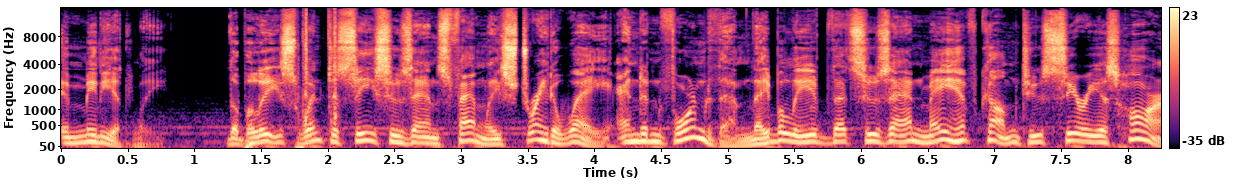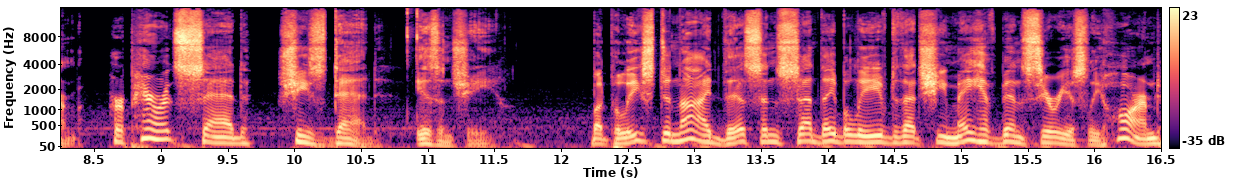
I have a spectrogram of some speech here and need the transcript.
immediately. The police went to see Suzanne's family straight away and informed them they believed that Suzanne may have come to serious harm. Her parents said, She's dead, isn't she? But police denied this and said they believed that she may have been seriously harmed,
